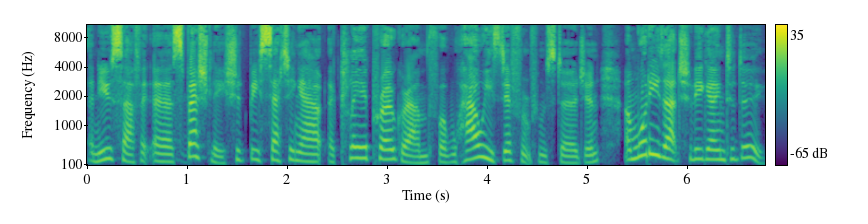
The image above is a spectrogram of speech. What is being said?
a Yousaf, uh, especially, should be setting out a clear program for how he's different from Sturgeon and what he's actually going to do.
